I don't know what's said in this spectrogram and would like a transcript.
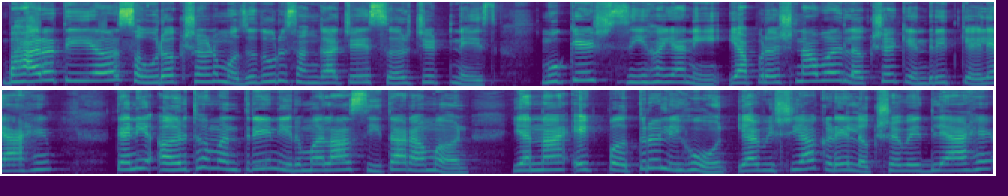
भारतीय संरक्षण मजदूर संघाचे सरचिटणीस मुकेश सिंह यांनी या प्रश्नावर लक्ष केंद्रित केले आहे. त्यांनी अर्थमंत्री निर्मला सीतारामन यांना एक पत्र लिहून या विषयाकडे लक्ष वेधले आहे.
